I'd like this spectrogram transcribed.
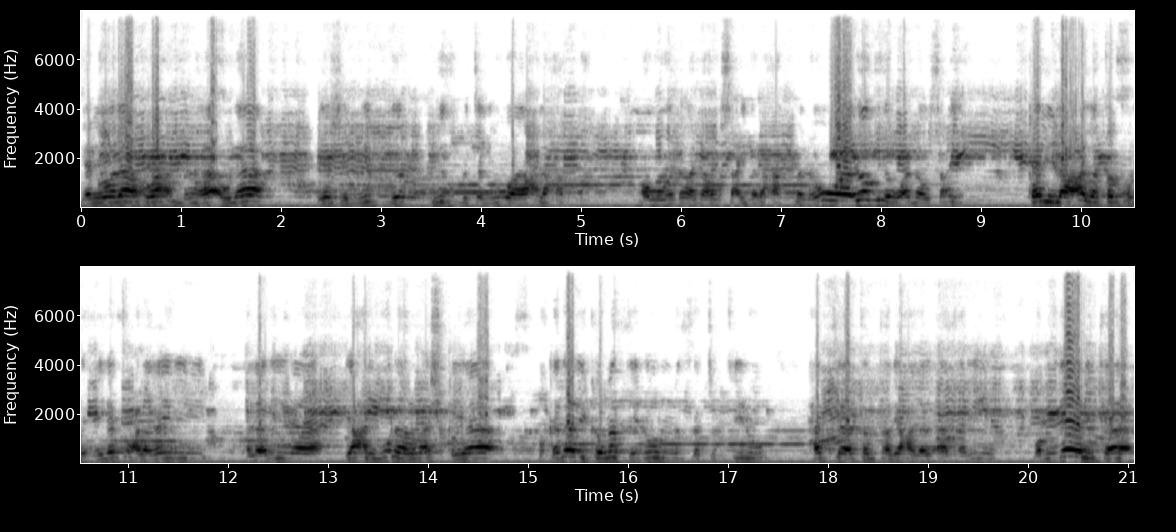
يعني ولا واحد من هؤلاء يجب يقدر يثبت أنه هو على حق أو أنه سعيد على حق بل هو يظهر أنه سعيد. كي لعل تدخل حيلته على غيره الذين يعرفون أنهم أشقياء. وكذلك يمثلون مثل التمثيل حتى تنطلع على الآخرين. وبذلك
